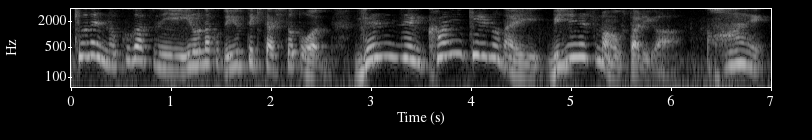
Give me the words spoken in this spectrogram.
去年の9月にいろんなこと言ってきた人とは全然関係のないビジネスマン2人がはい。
